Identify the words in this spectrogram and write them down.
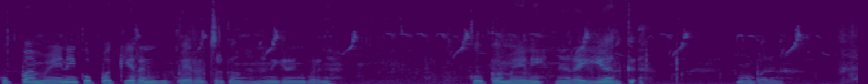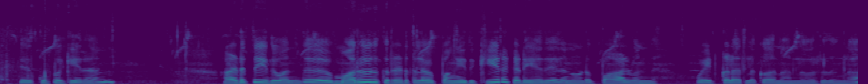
குப்பை மேனி குப்பைக்கீரைன்னு பேர் வச்சுருக்காங்கன்னு நினைக்கிறேங்க பாருங்கள் குப்பை மேனி நிறைய இருக்குது ஆ பாருங்கள் இது குப்பைக்கீரை. அடுத்து இது வந்து மறு இருக்கிற இடத்துல வைப்பாங்க. இது கீரை கிடையாது. இதனோட பால் வந்து ஒயிட் கலரில் கார்னரில் வருதுங்களா?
